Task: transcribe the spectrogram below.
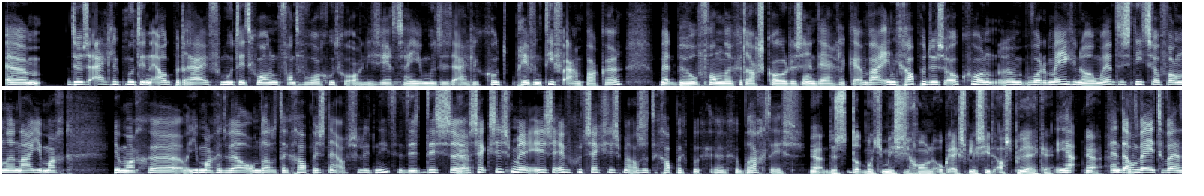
Um, dus eigenlijk moet in elk bedrijf moet dit gewoon van tevoren goed georganiseerd zijn. Je moet het eigenlijk goed preventief aanpakken met behulp van gedragscodes en dergelijke. En waarin grappen dus ook gewoon uh, worden meegenomen. Het is niet zo van, uh, nou je mag je mag, uh, je mag het wel omdat het een grap is. Nee, absoluut niet. Het is, het is uh, Seksisme is even goed seksisme als het grappig uh, gebracht is. Ja, dus dat moet je misschien gewoon ook expliciet afspreken. Ja, ja. en dan weten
